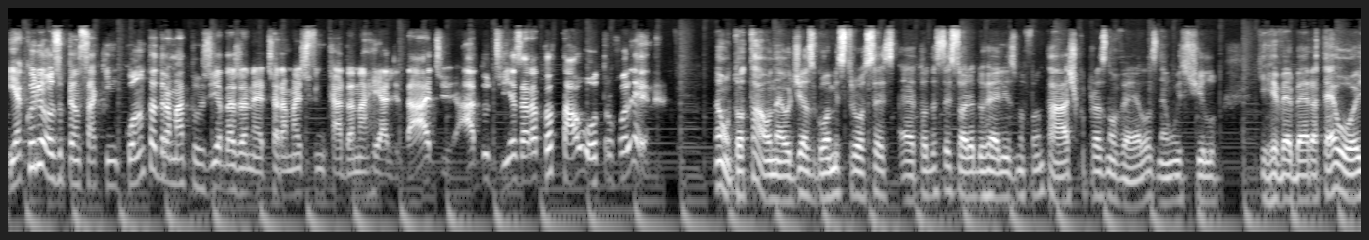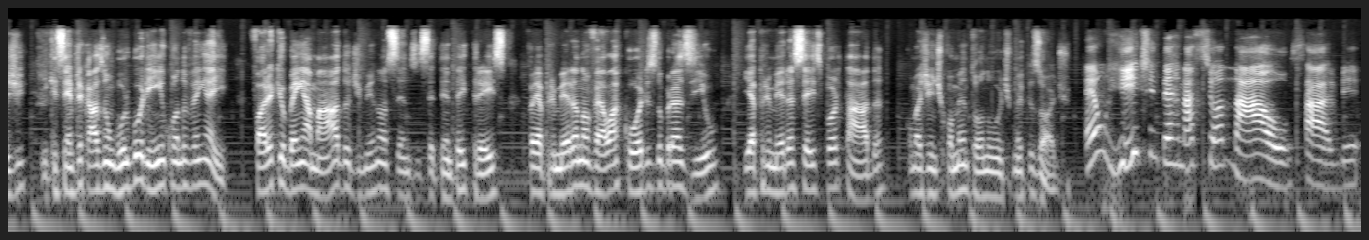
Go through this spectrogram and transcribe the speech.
E é curioso pensar que enquanto a dramaturgia da Janete era mais fincada na realidade, a do Dias era total outro rolê, né? Não, total, né? O Dias Gomes trouxe é, toda essa história do realismo fantástico para as novelas, né? Um estilo que reverbera até hoje e que sempre causa um burburinho quando vem aí. Fora que O Bem Amado, de 1973, foi a primeira novela a cores do Brasil e a primeira a ser exportada, como a gente comentou no último episódio. É um hit internacional, sabe?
